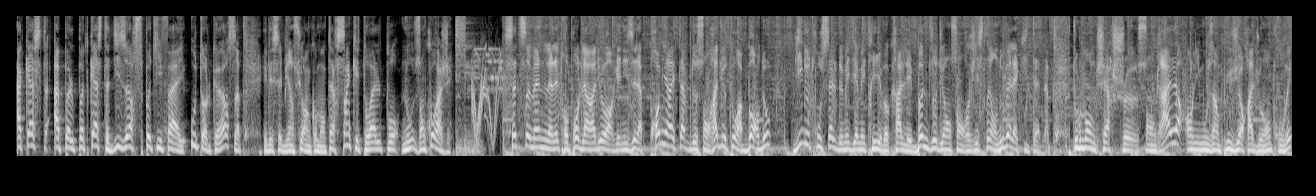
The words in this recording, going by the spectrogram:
Acast, Apple Podcast, Deezer, Spotify ou Talkers. Et laissez bien sûr un commentaire 5 étoiles pour nous encourager. Cette semaine, la lettre pro de la radio a organisé la première étape de son radio tour à Bordeaux. Guy de Troussel de Médiamétrie évoquera les bonnes audiences enregistrées en Nouvelle-Aquitaine. Tout le monde cherche son Graal. En Limousin, plusieurs radios l'ont trouvé.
